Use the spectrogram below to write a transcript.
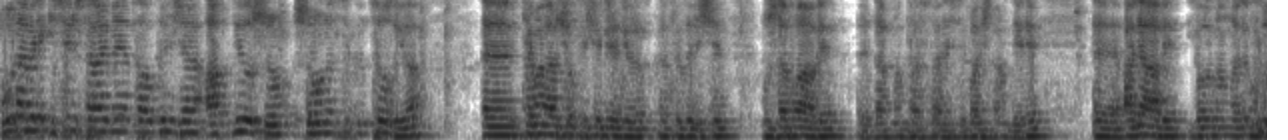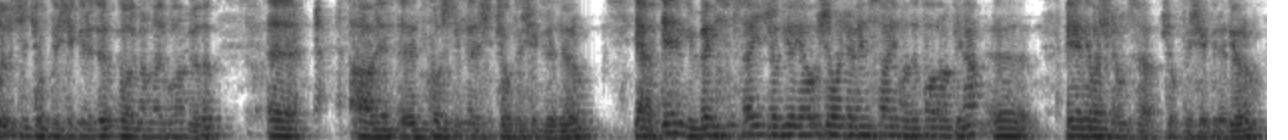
Burada böyle isim saymaya kalkınca atlıyorsun. Sonra sıkıntı oluyor. Ee, Kemal abi çok teşekkür ediyorum katıldığın için. Mustafa abi, e, Dakman Pastanesi baştan beri. Ee, Ali abi, yorganları bulur için çok teşekkür ediyorum. Yorganları bulamıyordum. Ee, abi e, kostümler için çok teşekkür ediyorum. Ya dediğim gibi ben isim sayınca diyor ya hoca hoca beni saymadı falan filan. Ee, belediye başkanımıza çok teşekkür ediyorum.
